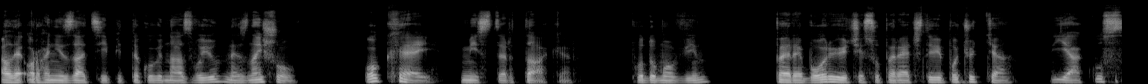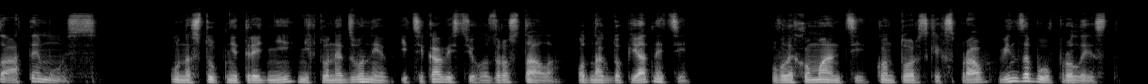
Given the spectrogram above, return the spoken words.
але організації під такою назвою не знайшов. Окей, містер Такер, подумав він, переборюючи суперечливі почуття. Я кусатимусь. У наступні три дні ніхто не дзвонив, і цікавість його зростала, однак до п'ятниці, в лихоманці конторських справ, він забув про лист.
